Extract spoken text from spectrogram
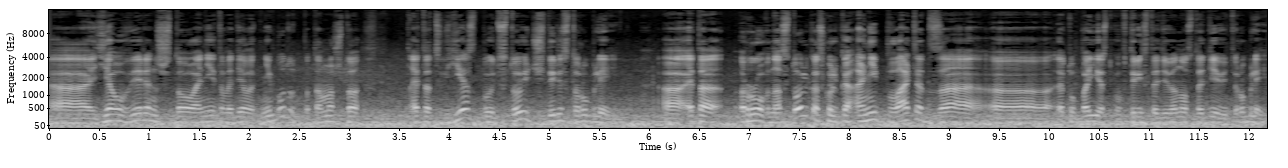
а, я уверен, что они этого делать не будут, потому что этот въезд будет стоить 400 рублей. А, это ровно столько, сколько они платят за э, эту поездку в 399 рублей.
